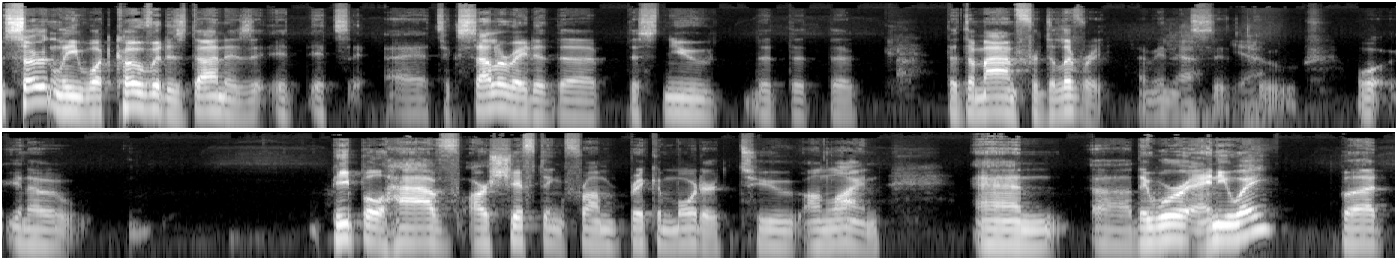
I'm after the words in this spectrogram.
certainly what COVID has done is it, it's uh, it's accelerated the this new the the the, the demand for delivery. I mean, yeah, it's, yeah. you know, people have are shifting from brick and mortar to online, and uh, they were anyway, but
